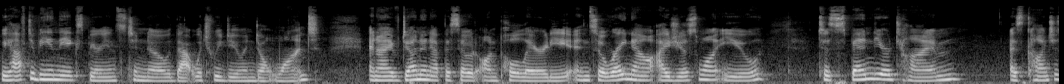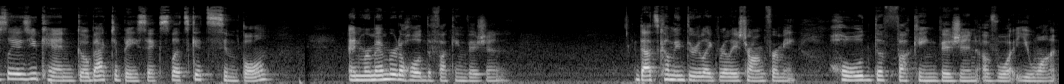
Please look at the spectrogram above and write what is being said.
we have to be in the experience to know that which we do and don't want. And I've done an episode on polarity. And so right now, I just want you to spend your time as consciously as you can. Go back to basics. Let's get simple. And remember to hold the fucking vision. That's coming through like really strong for me. Hold the fucking vision of what you want.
